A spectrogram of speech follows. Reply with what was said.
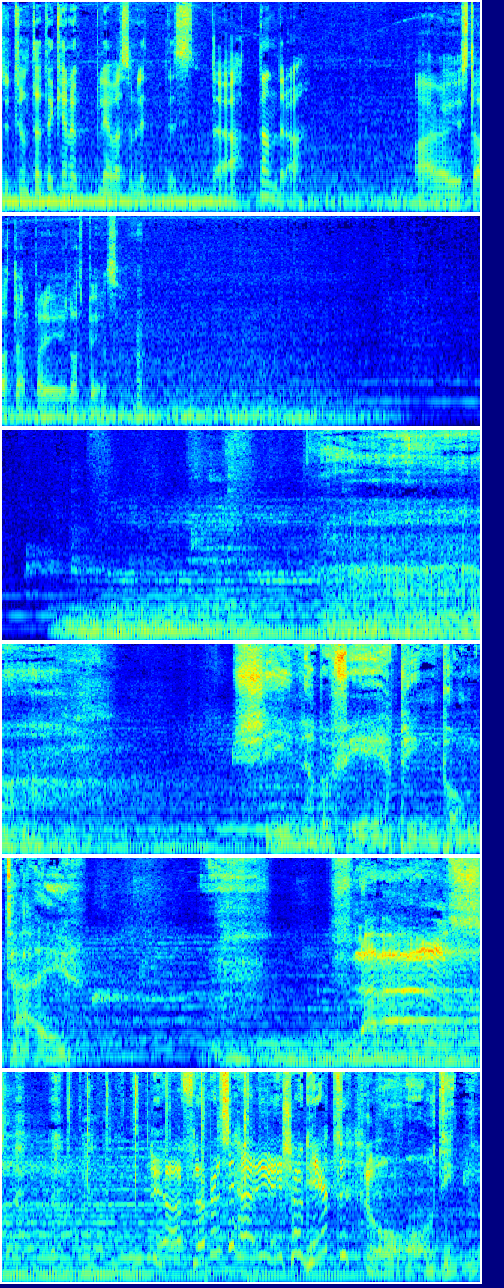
du tror inte att det kan upplevas som lite stötande då? Ja, jag är ju stötdämpare i lastbilen så. buffé, ping pong thai. Flövels! Ja, Flöbbels är här i köket. Åh, din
